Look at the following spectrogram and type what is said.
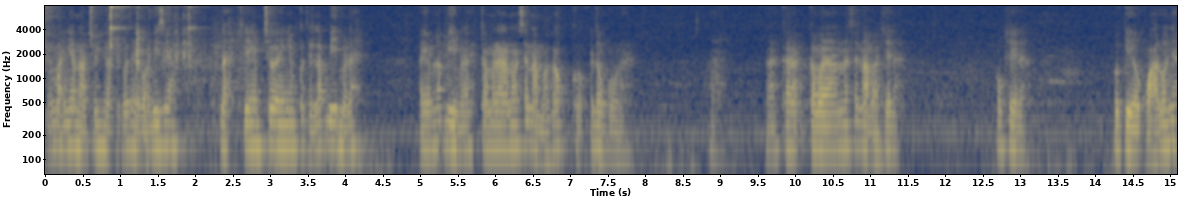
Nếu mà anh em nào chưa hiểu thì có thể gọi video. Đây khi anh em chơi anh em có thể lắp pin vào đây. Anh em lắp pin vào đây. Camera nó sẽ nằm ở góc của cái đồng hồ này. Đấy, camera nó sẽ nằm ở trên này. Góc trên này. Cực kỳ hiệu quả luôn nhé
